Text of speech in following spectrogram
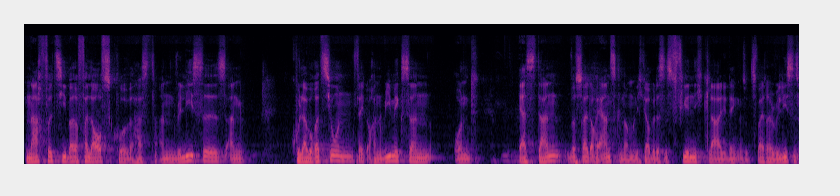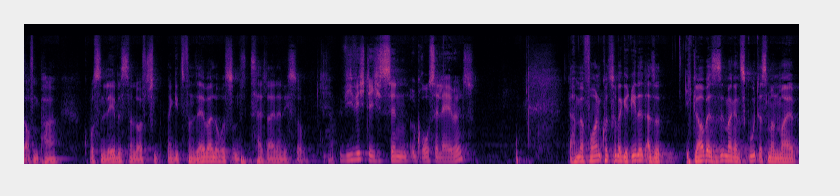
nachvollziehbare Verlaufskurve hast an Releases, an Kollaborationen, vielleicht auch an Remixern und erst dann wirst du halt auch ernst genommen. Und ich glaube, das ist vielen nicht klar. Die denken so zwei, drei Releases auf ein paar großen Labels, dann läuft dann geht es von selber los und es ist halt leider nicht so. Ja. Wie wichtig sind große Labels? Da haben wir vorhin kurz drüber geredet. Also ich glaube, es ist immer ganz gut, dass man mal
